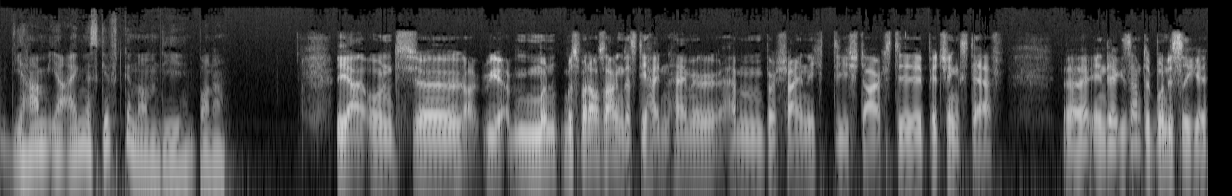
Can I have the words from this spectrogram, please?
die haben ihr eigenes Gift genommen, die Bonner. Ja, und äh, muss man auch sagen, dass die Heidenheimer haben wahrscheinlich die stärkste Pitching-Staff äh, in der gesamten Bundesliga.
